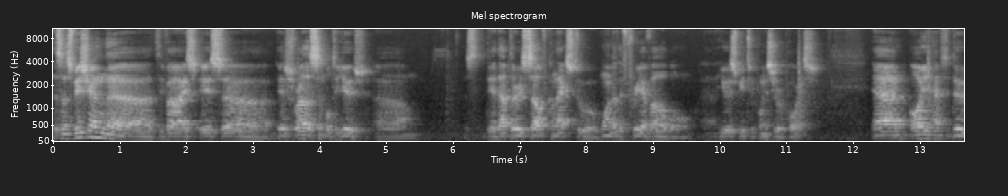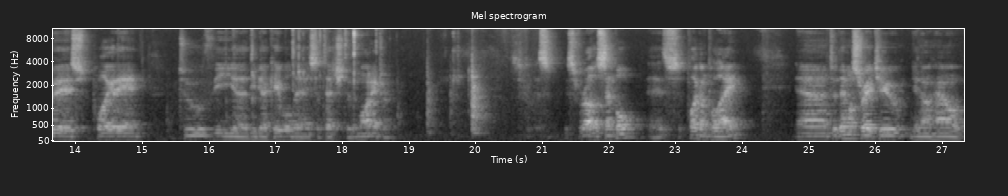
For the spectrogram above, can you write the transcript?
The SenseVision uh, device is, uh, is rather simple to use. Um, the adapter itself connects to one of the three available uh, USB 2.0 ports. And all you have to do is plug it in to the uh, DVI cable that is attached to the monitor. It's rather simple. It's plug and play. And to demonstrate you, you know, how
